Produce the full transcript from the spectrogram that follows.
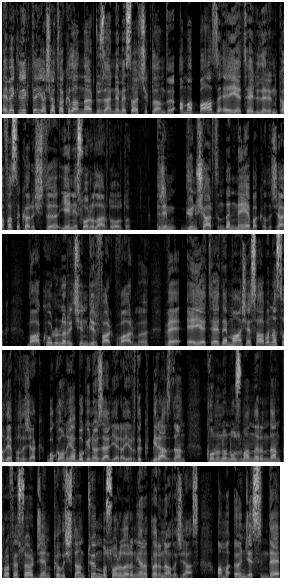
Emeklilikte yaşa takılanlar düzenlemesi açıklandı ama bazı EYT'lilerin kafası karıştı, yeni sorular doğdu. Prim gün şartında neye bakılacak? Bağ kurlular için bir fark var mı? Ve EYT'de maaş hesabı nasıl yapılacak? Bu konuya bugün özel yer ayırdık. Birazdan konunun uzmanlarından Profesör Cem Kılıç'tan tüm bu soruların yanıtlarını alacağız. Ama öncesinde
